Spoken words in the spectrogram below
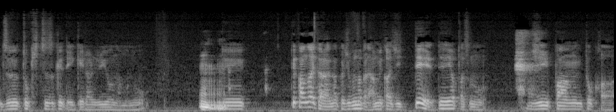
ずっと着続けていけられるようなものをうんうん。でって考えたらなんか自分の中でアメカジってでやっぱそのジーパンとか、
